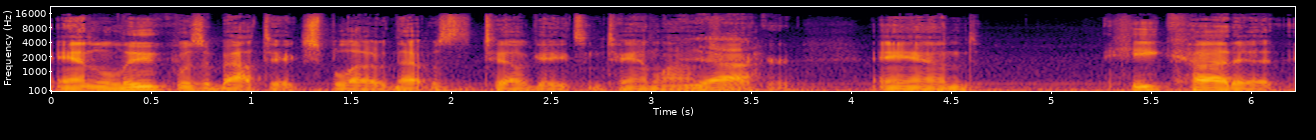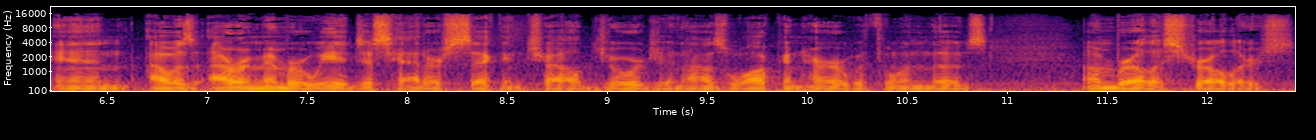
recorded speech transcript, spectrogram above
And Luke was about to explode. That was the tailgates and tan lines Yeah. record. And he cut it and I was I remember we had just had our second child, Georgia, and I was walking her with one of those umbrella strollers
